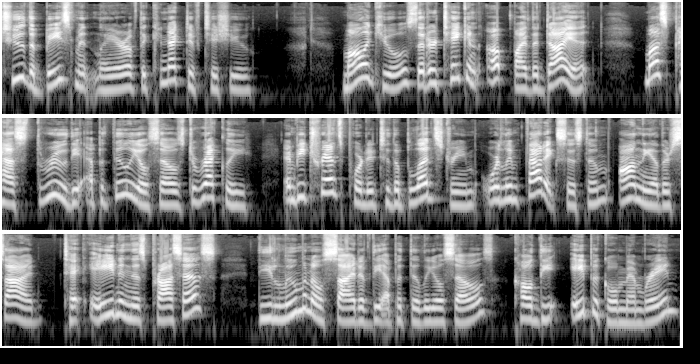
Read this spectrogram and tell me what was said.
to the basement layer of the connective tissue. Molecules that are taken up by the diet must pass through the epithelial cells directly and be transported to the bloodstream or lymphatic system on the other side. To aid in this process, the luminal side of the epithelial cells, called the apical membrane,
